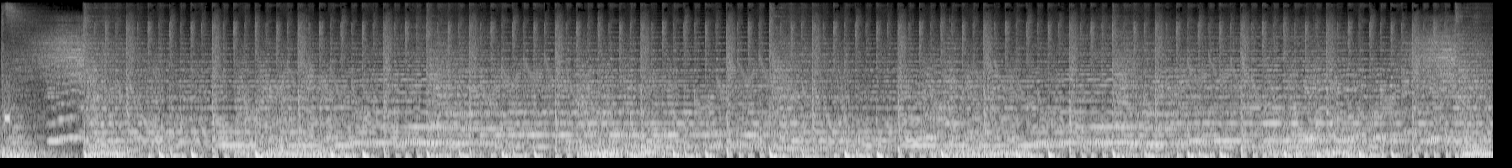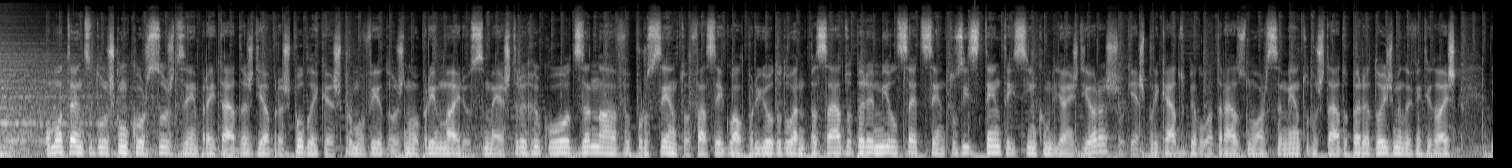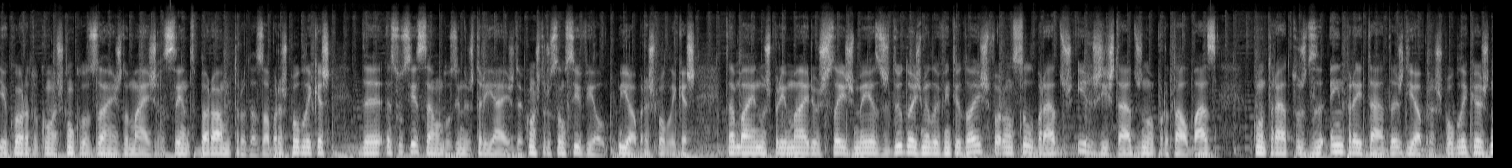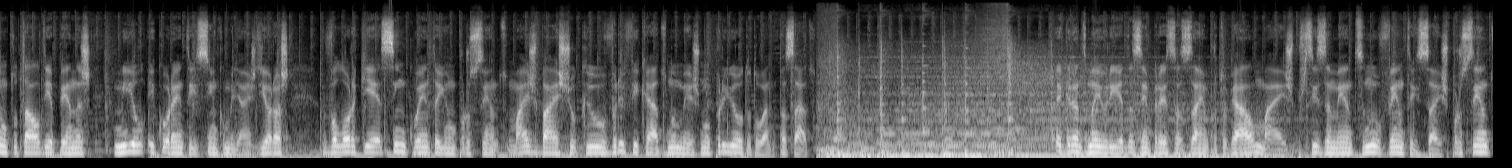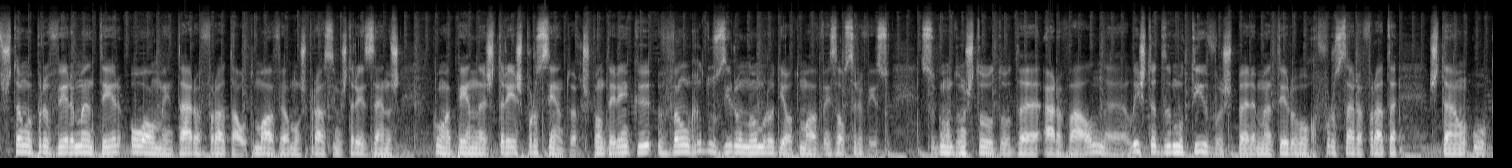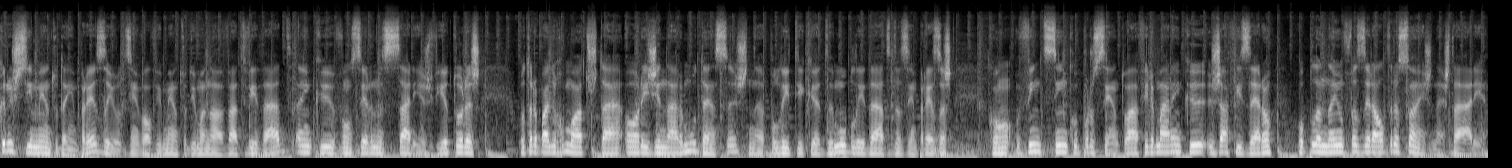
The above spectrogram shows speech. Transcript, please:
O montante dos concursos de empreitadas de obras públicas promovidos no primeiro semestre recuou 19% face ao igual período do ano passado para 1.775 milhões de euros, o que é explicado pelo atraso no orçamento do Estado para 2022, de acordo com as conclusões do mais recente barómetro das obras públicas da Associação dos Industriais da Construção Civil e Obras Públicas. Também nos primeiros seis meses de 2022 foram celebrados e registados no portal base contratos de empreitadas de obras públicas num total de apenas 1.045 milhões de euros, valor que é 51% mais baixo que o verificado no mesmo período do ano passado. A grande maioria das empresas em Portugal, mais precisamente 96%, estão a prever manter ou aumentar a frota automóvel nos próximos três anos, com apenas 3% a responderem que vão reduzir o número de automóveis ao serviço. Segundo um estudo da Arval, na lista de motivos para manter ou reforçar a frota estão o crescimento da empresa e o desenvolvimento de uma nova atividade em que vão ser necessárias viaturas. O trabalho remoto está a originar mudanças na política de mobilidade das empresas, com 25 5% a afirmarem que já fizeram ou planeiam fazer alterações nesta área.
